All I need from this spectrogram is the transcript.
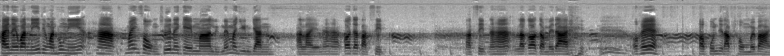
ภายในวันนี้ถึงวันพรุ่งนี้ หากไม่ส่งชื่อในเกมมาหรือไม่มายืนยันอะไรนะฮะ ก็จะตัดสิทธิ์ ตัดสิทธิ์นะฮะ แล้วก็จำไม่ได้ โอเค ขอบคุณที่รับชม บ๊ายบาย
